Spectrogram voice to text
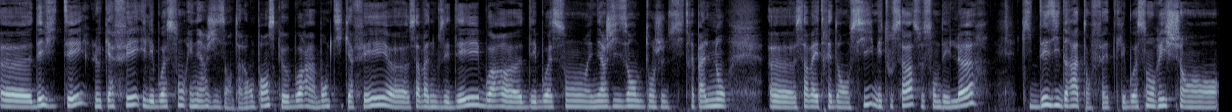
euh, d'éviter le café et les boissons énergisantes. Alors on pense que boire un bon petit café, euh, ça va nous aider. Boire euh, des boissons énergisantes dont je ne citerai pas le nom, ça va être aidant aussi. Mais tout ça, ce sont des leurres qui déshydratent en fait. Les boissons riches en,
